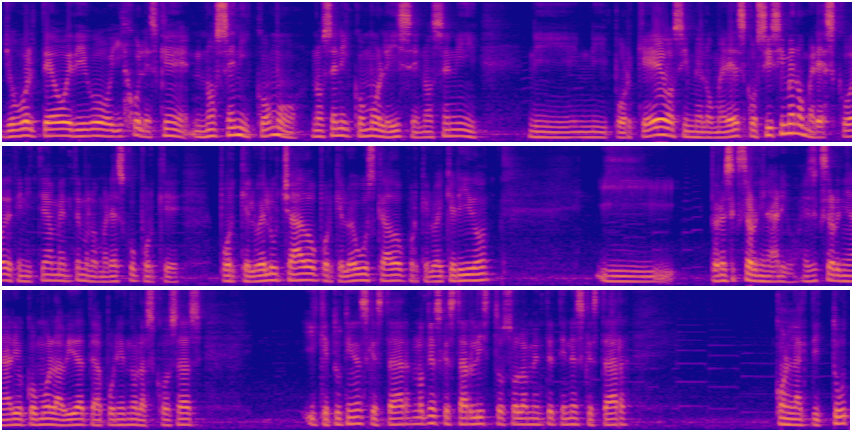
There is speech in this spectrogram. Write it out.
yo volteo y digo, híjole, es que no sé ni cómo, no sé ni cómo le hice, no sé ni, ni, ni por qué o si me lo merezco. Sí, sí me lo merezco, definitivamente me lo merezco porque porque lo he luchado, porque lo he buscado, porque lo he querido. Y, pero es extraordinario, es extraordinario cómo la vida te va poniendo las cosas y que tú tienes que estar, no tienes que estar listo, solamente tienes que estar con la actitud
